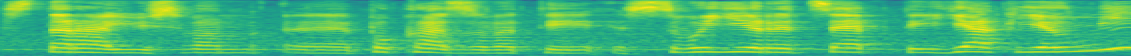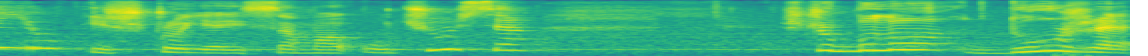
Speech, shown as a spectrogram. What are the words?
Стараюсь вам е, показувати свої рецепти, як я вмію і що я і сама учуся. Щоб було дуже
